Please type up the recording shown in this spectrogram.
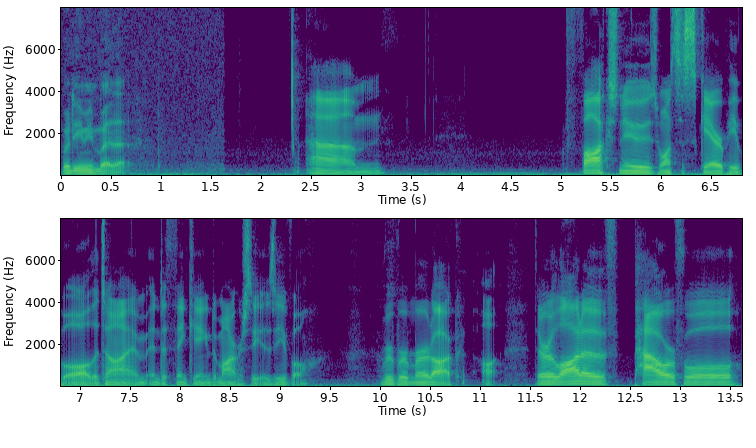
What do you mean by that? Um, Fox News wants to scare people all the time into thinking democracy is evil. Rupert Murdoch. Uh, there are a lot of powerful,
